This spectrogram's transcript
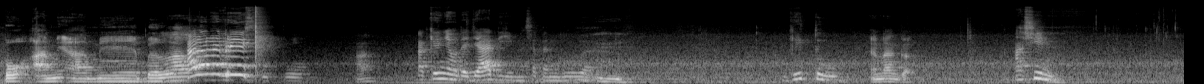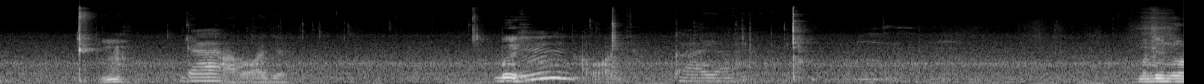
Po ame-ame belah. Halo Nebris. Pupu. Hah? Akhirnya udah jadi masakan gua. Hmm. Gitu. Enak gak? Asin. Hmm. Udah. Taruh aja. Beuh, Hmm, taruh aja. kaya. Mending dulu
